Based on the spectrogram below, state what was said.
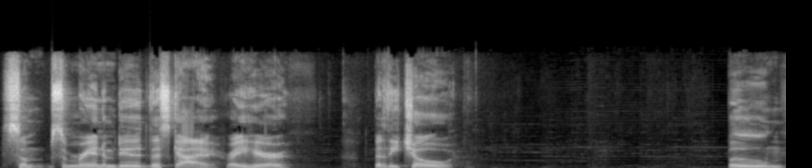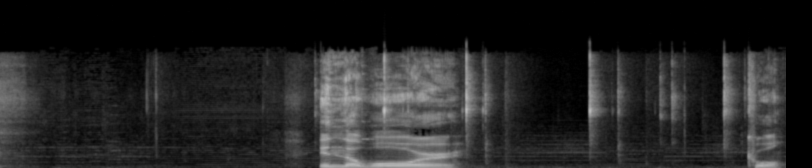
some some random dude. This guy right here, Belicho. Boom. In the war. Cool.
